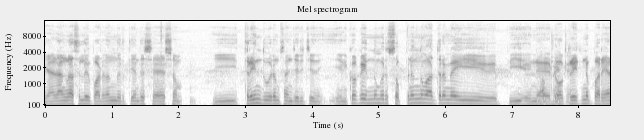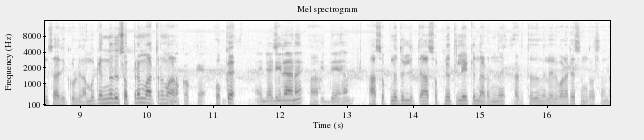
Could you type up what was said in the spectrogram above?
ഏഴാം ക്ലാസ്സിൽ പഠനം നിർത്തിയതിന്റെ ശേഷം ഈ ഇത്രയും ദൂരം സഞ്ചരിച്ച് എനിക്കൊക്കെ ഇന്നും ഒരു സ്വപ്നം എന്ന് മാത്രമേ ഈ പിന്നെ ഡോക്ടറേറ്റിന് പറയാൻ സാധിക്കുള്ളൂ. നമുക്ക് എന്നത് സ്വപ്നം മാത്രമാണ്. ഒക്കെ. അതിന്റെ അടിയിലാണ് ഇദ്ദേഹം. ആ സ്വപ്നത്തിൽ ആ സ്വപ്നത്തിലേക്ക് നടന്ന് അടുത്തത് എന്നുള്ളതിൽ വളരെ സന്തോഷമുണ്ട്.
